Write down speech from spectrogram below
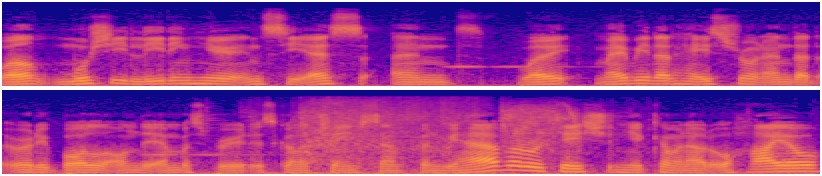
well, Mushi leading here in CS and wait, maybe that haste rune and that early bottle on the Ember Spirit is gonna change something. We have a rotation here coming out. Ohio,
